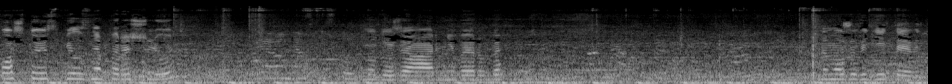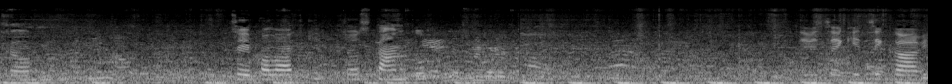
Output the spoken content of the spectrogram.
Поштою з Пілзня перешлють. Ну, дуже гарні вироби. Не можу відійти від цього. Цієї палатки, цього станку. Дивіться, які цікаві.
